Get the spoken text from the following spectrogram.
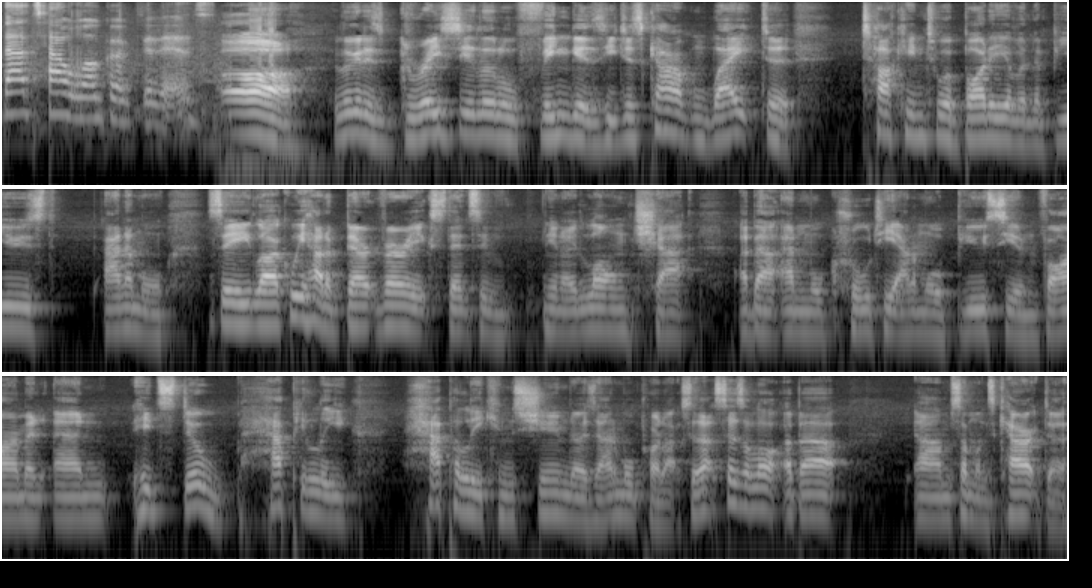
That's how well cooked it is. Oh, look at his greasy little fingers. He just can't wait to tuck into a body of an abused animal. See, like we had a be- very extensive, you know, long chat about animal cruelty, animal abuse, the environment, and he'd still happily, happily consume those animal products. So that says a lot about um, someone's character.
